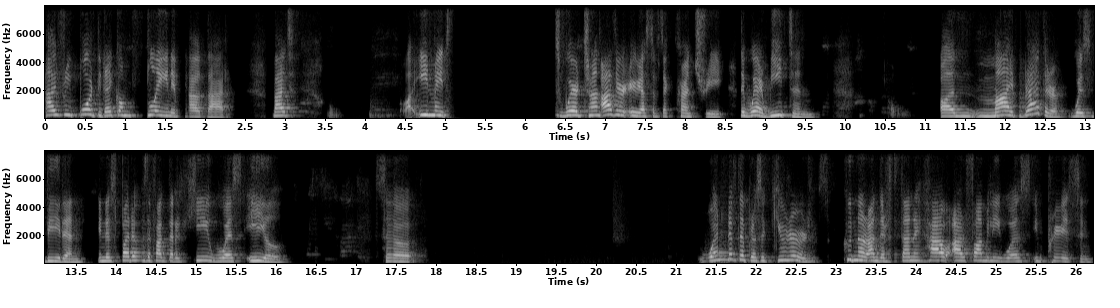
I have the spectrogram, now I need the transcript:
I reported, I complained about that, but inmates were trans other areas of the country, they were beaten. And my brother was beaten in spite of the fact that he was ill. So one of the prosecutors could not understand how our family was in prison.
